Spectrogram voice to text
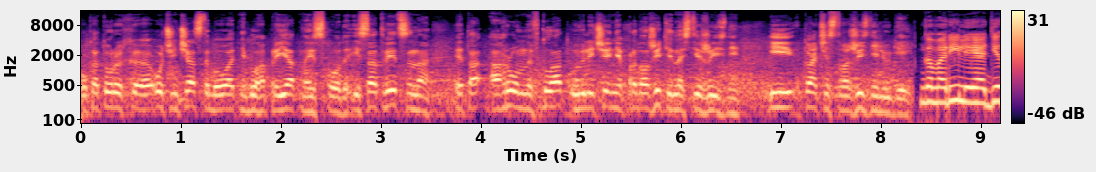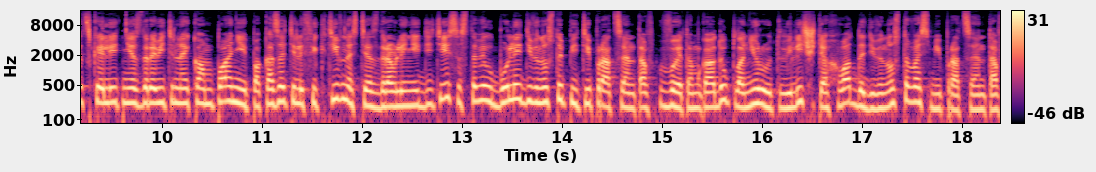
у которых э, очень часто бывают неблагоприятные исходы. И, соответственно, это огромный вклад увеличения продолжительности жизни и качества жизни людей. Говорили и о детской летней оздоровительной кампании. Показатель эффективности оздоровления детей составил более 95%. В этом году планируют увеличить охват до 98%.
